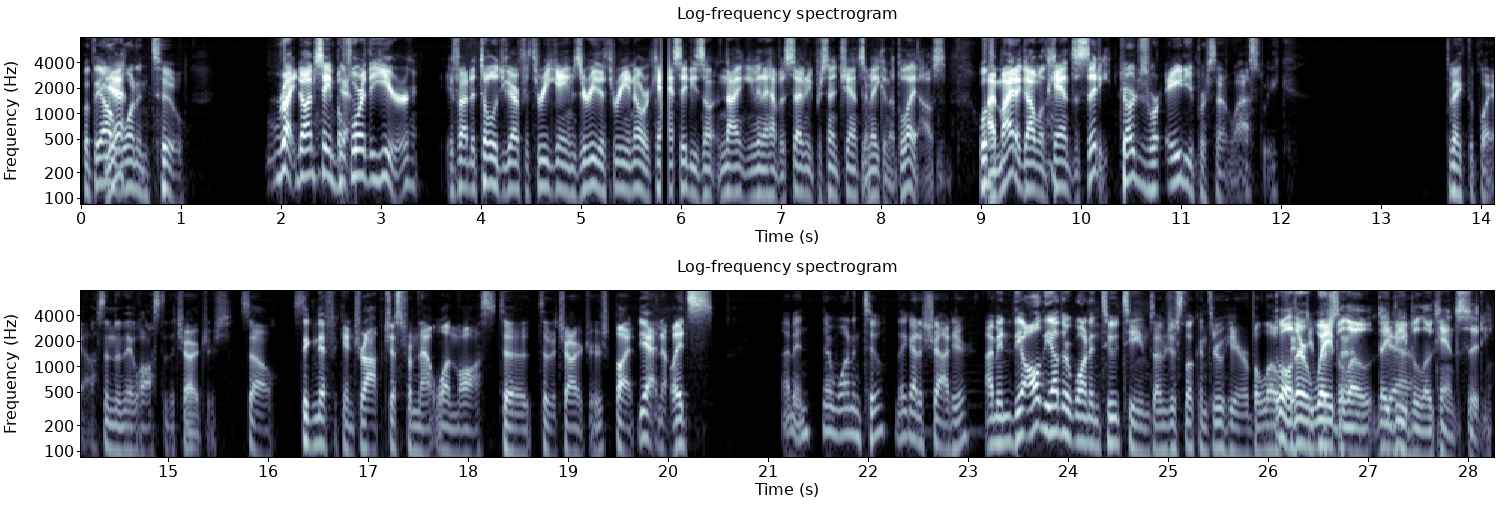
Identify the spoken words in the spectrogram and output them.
but they are Yeah. one and two. Right. No, I'm saying before the year, if I'd have told you after 3 games they're either 3 and 0 or Kansas City's not even going to have a 70% chance of making the playoffs. Well- I might have gone with Kansas City. Chargers were 80% last week to make the playoffs, and then they lost to the Chargers. So significant drop just from that one loss to to the Chargers. But yeah, no, it's. I mean, they're one and two. They got a shot here. I mean, the all the other one and two teams I'm just looking through here are below. Well, they're way below. They'd be below Kansas City.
